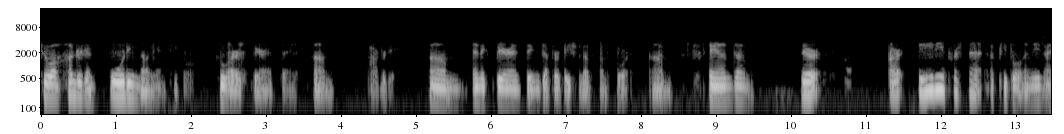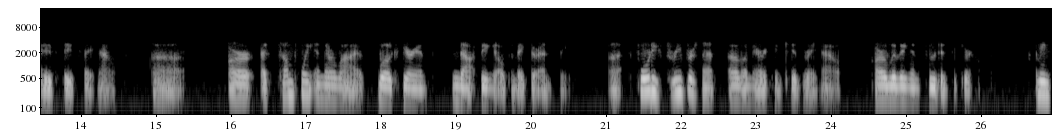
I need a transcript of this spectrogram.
to 140 million people who are experiencing um, poverty um, and experiencing deprivation of some sort. Um, and um, there are 80% of people in the United States right now uh, are at some point in their lives will experience not being able to make their ends meet. Uh, 43% of American kids right now are living in food insecure homes. I mean,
